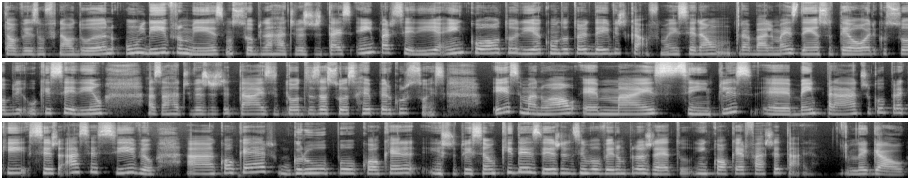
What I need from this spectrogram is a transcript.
talvez no final do ano, um livro mesmo sobre narrativas digitais em parceria, em coautoria com o Dr. David Kaufman. E será um trabalho mais denso, teórico, sobre o que seriam as narrativas digitais e todas as suas repercussões. Esse manual é mais simples, é bem prático para que seja acessível a qualquer grupo, qualquer instituição que deseja desenvolver um projeto em qualquer faixa etária. Legal.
